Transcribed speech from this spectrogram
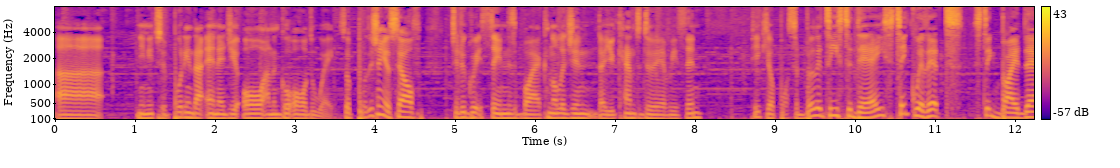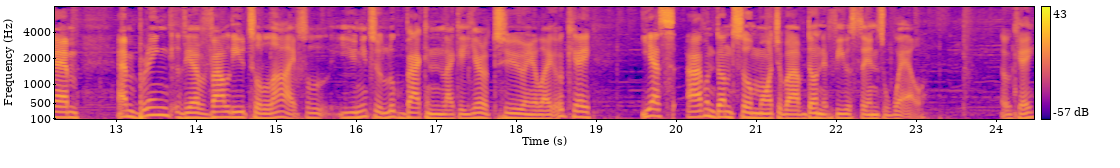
Uh, you need to put in that energy all and go all the way. So position yourself to do great things by acknowledging that you can't do everything. Pick your possibilities today, stick with it, stick by them, and bring their value to life. So you need to look back in like a year or two and you're like, okay, yes, I haven't done so much, but I've done a few things well. Okay?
